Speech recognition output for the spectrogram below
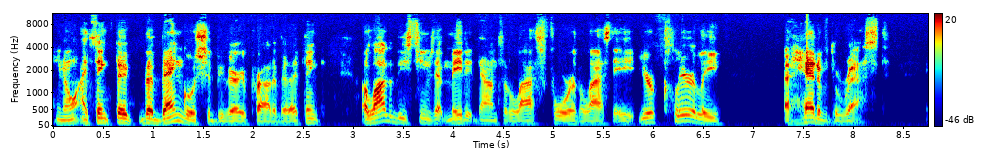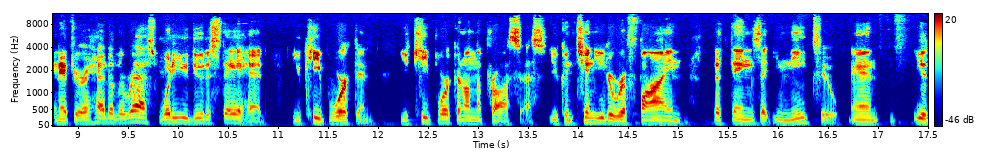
You know, I think the the Bengals should be very proud of it. I think a lot of these teams that made it down to the last four or the last eight, you're clearly ahead of the rest. And if you're ahead of the rest, what do you do to stay ahead? You keep working. You keep working on the process. You continue to refine the things that you need to. And you,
